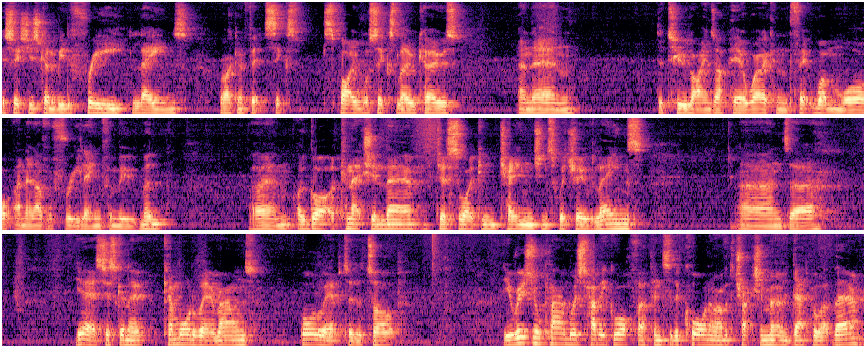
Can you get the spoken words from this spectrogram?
It's actually just going to be the three lanes where I can fit six, five or six locos and then the two lines up here where I can fit one more and then have a free lane for movement. Um, I've got a connection there just so I can change and switch over lanes and uh, yeah it's just going to come all the way around all the way up to the top the original plan was to have it go off up into the corner of the traction motor depot up there.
